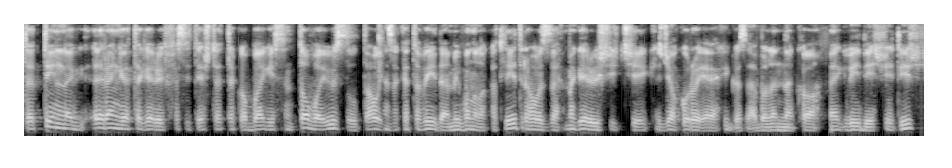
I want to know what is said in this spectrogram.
tehát tényleg rengeteg erőfeszítést tettek abba egészen tavaly ősz óta, hogy ezeket a védelmi vonalakat létrehozzák, megerősítsék, és gyakorolják igazából ennek a megvédését is.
